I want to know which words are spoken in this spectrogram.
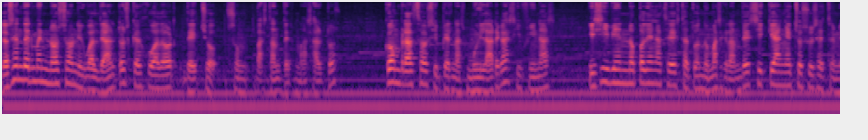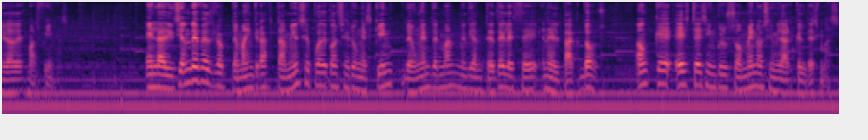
Los Endermen no son igual de altos que el jugador, de hecho son bastantes más altos, con brazos y piernas muy largas y finas, y si bien no podían hacer este atuendo más grande, sí que han hecho sus extremidades más finas. En la edición de Bedrock de Minecraft también se puede conseguir un skin de un Enderman mediante DLC en el pack 2, aunque este es incluso menos similar que el de Smash.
